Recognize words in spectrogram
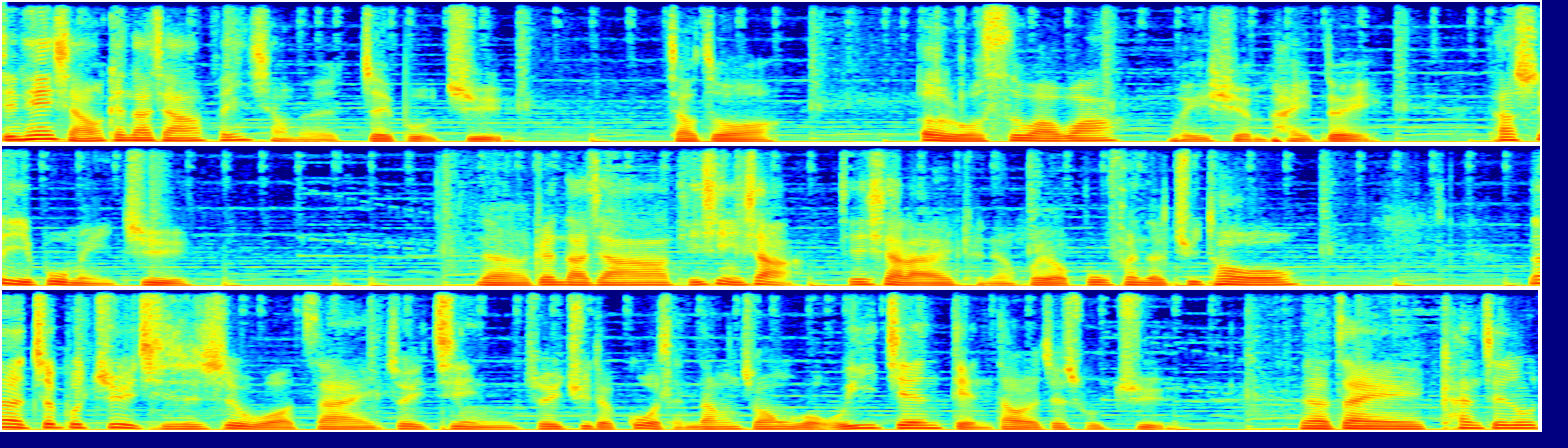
今天想要跟大家分享的这部剧叫做《俄罗斯娃娃回旋派对》，它是一部美剧。那跟大家提醒一下，接下来可能会有部分的剧透哦。那这部剧其实是我在最近追剧的过程当中，我无意间点到了这出剧。那在看这出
